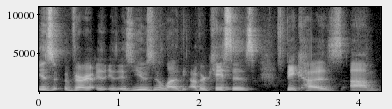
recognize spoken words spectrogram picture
is very is, is, used in a lot of the other cases because um,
